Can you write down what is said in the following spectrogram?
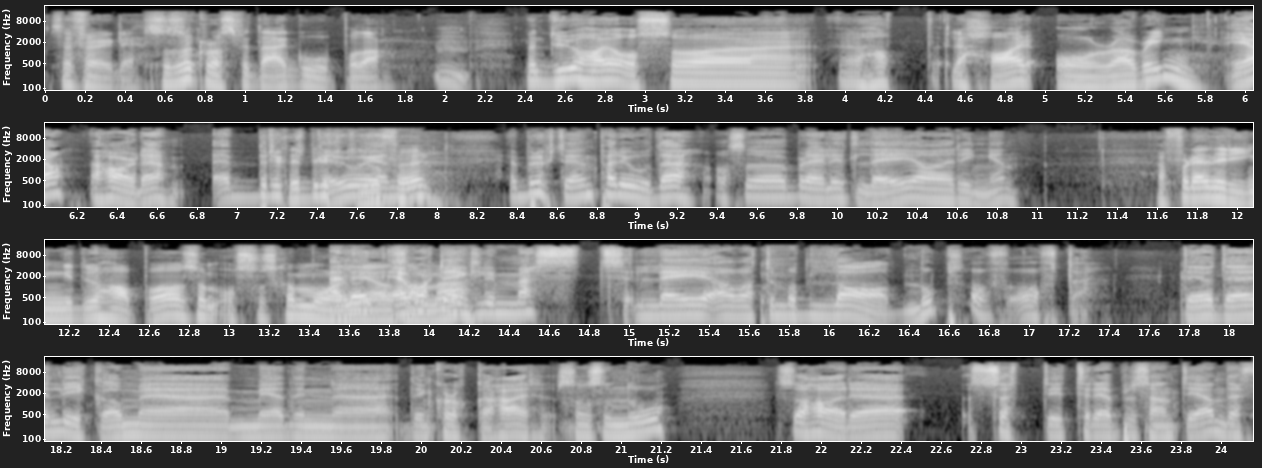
Selvfølgelig. Sånn som CrossFit er gode på, da. Mm. Men du har jo også eh, hatt, eller har Aura Ring. Ja, jeg har det. Jeg brukte, Det brukte jo du en, før. Jeg brukte en periode, og så ble jeg litt lei av ringen. Ja, for det er en ring du har på, som også skal måle mye av jeg ble egentlig mest lei av at du måtte lade den opp så ofte. Det er jo det jeg liker med, med den, eh, den klokka her. Sånn som nå, så har jeg 73% igjen. Det er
